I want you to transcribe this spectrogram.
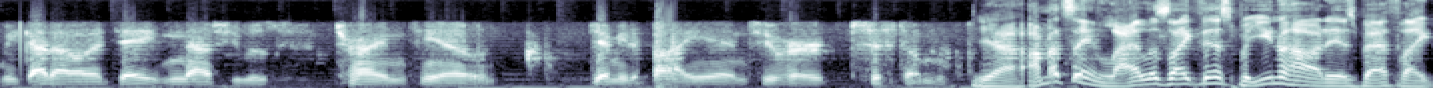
we got out on a date, and now she was trying to you know get me to buy into her system. Yeah, I'm not saying Lyla's like this, but you know how it is, Beth. Like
